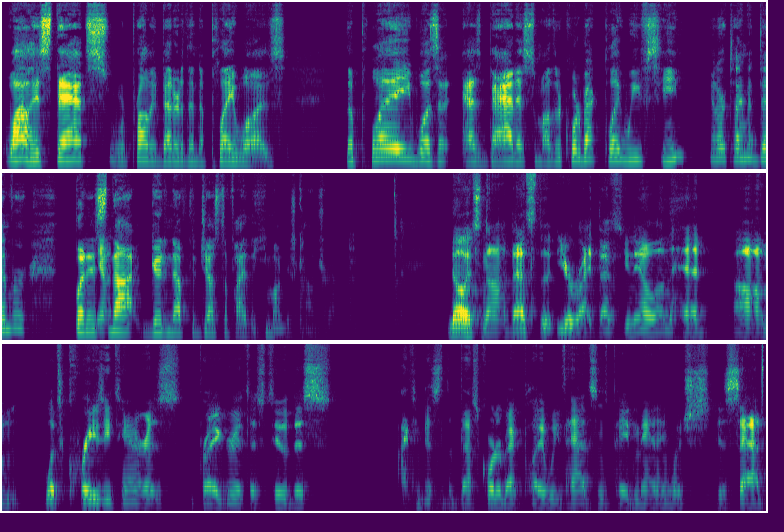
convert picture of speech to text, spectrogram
while his stats were probably better than the play was, the play wasn't as bad as some other quarterback play we've seen in our time at Denver, but it's yeah. not good enough to justify the humongous contract. No, it's not. That's the you're right. That's you nail on the head. Um, what's crazy, Tanner, is you probably agree with this too. This I think this is the best quarterback play we've had since Peyton Manning, which is sad.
